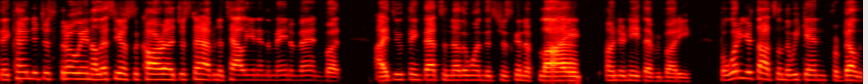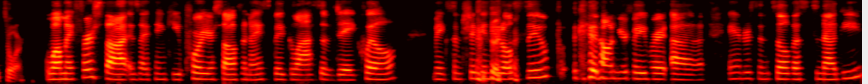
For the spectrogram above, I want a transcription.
They kind of just throw in Alessio Sakara just to have an Italian in the main event, but I do think that's another one that's just gonna fly underneath everybody. But what are your thoughts on the weekend for Bellator? Well, my first thought is I think you pour yourself a nice big glass of Dayquil, make some chicken noodle soup, get on your favorite uh, Anderson Silva snuggie,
